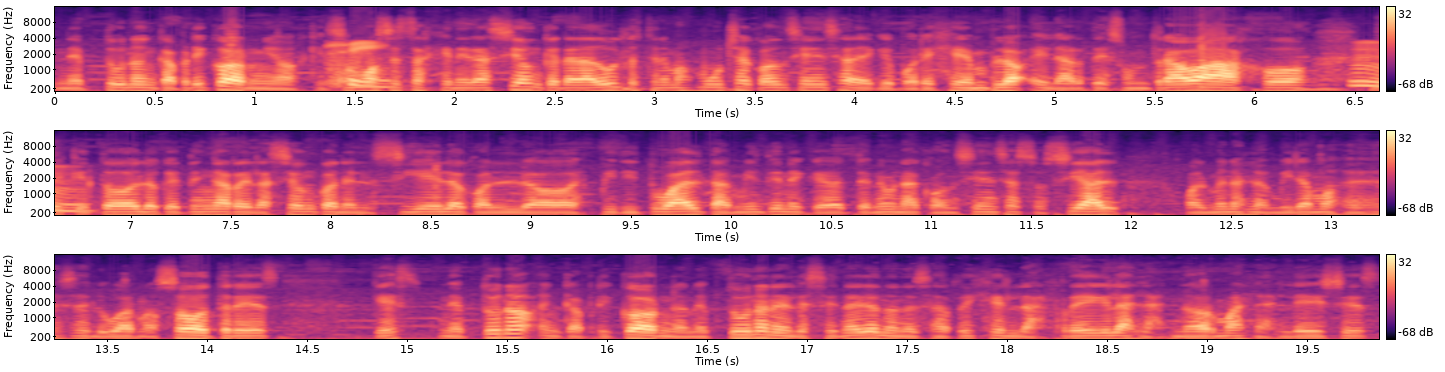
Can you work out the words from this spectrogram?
Neptuno en Capricornio, que somos esa generación que ahora de adultos tenemos mucha conciencia de que, por ejemplo, el arte es un trabajo, de Mm. que todo lo que tenga relación con el cielo, con lo espiritual, también tiene que tener una conciencia social, o al menos lo miramos desde ese lugar nosotros que es Neptuno en Capricornio, Neptuno en el escenario donde se rigen las reglas, las normas, las leyes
